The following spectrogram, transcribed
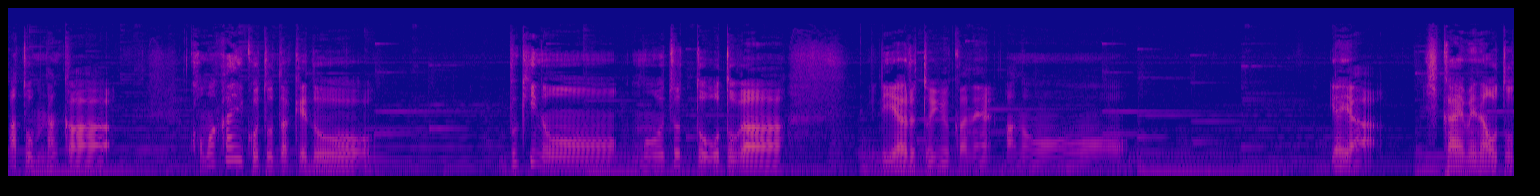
あと、なんか、細かいことだけど、武器の、もうちょっと音が、リアルというかね、あのー、やや、控えめな音っ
